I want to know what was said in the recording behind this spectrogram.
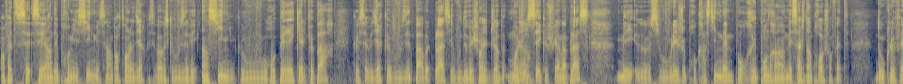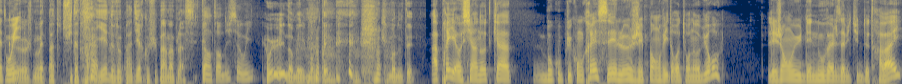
En fait, c'est un des premiers signes, mais c'est important de le dire que c'est pas parce que vous avez un signe que vous vous repérez quelque part que ça veut dire que vous n'êtes pas à votre place et vous devez changer de job. Moi, je sais que je suis à ma place, mais euh, si vous voulez, je procrastine même pour répondre à un message d'un proche, en fait. Donc le fait Oui. que je me mette pas tout de suite à travailler ne veut pas dire que je suis pas à ma place. T'as entendu ce oui? Oui, oui, non, mais je m'en doutais. je m'en doutais. Après, il y a aussi un autre cas beaucoup plus concret, c'est le j'ai pas envie de retourner au bureau. Les gens ont eu des nouvelles habitudes de travail,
